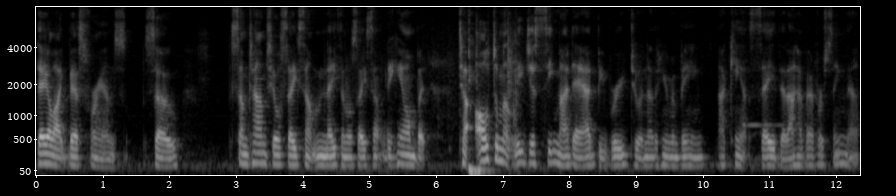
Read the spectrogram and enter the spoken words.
they are like best friends. So sometimes he'll say something, Nathan will say something to him, but to ultimately just see my dad be rude to another human being, I can't say that I have ever seen that.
